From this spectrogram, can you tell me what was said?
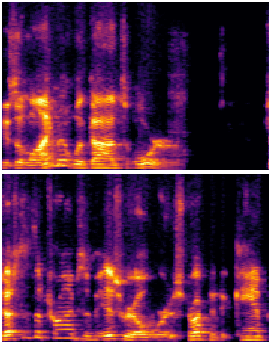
is alignment with God's order. Just as the tribes of Israel were instructed to camp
